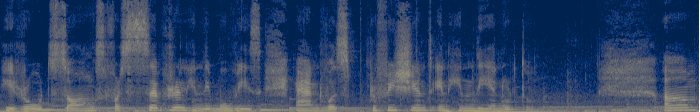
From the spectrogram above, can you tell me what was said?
He wrote songs for several Hindi movies and was proficient in Hindi and Urdu. Um,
